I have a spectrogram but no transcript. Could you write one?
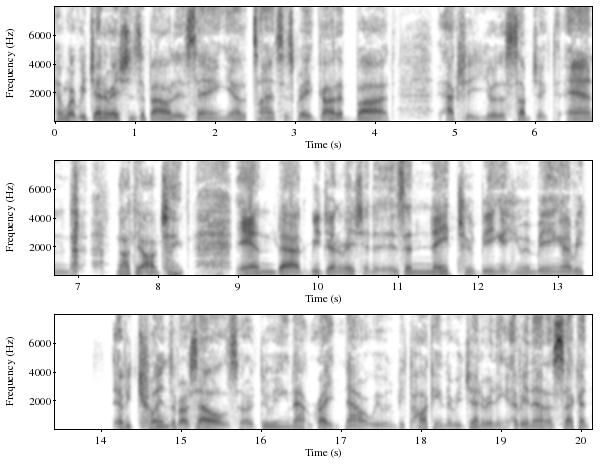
And what mm-hmm. regeneration is about is saying yeah the science is great got it but actually you're the subject and not the object. And that regeneration is innate to being a human being. Every every trillions of our cells are doing that right now. We wouldn't be talking, they're regenerating every nanosecond.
